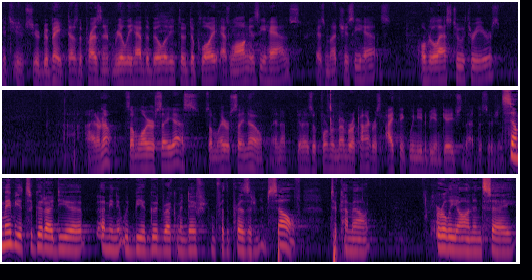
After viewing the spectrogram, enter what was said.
it's, it's your debate. Does the president really have the ability to deploy as long as he has, as much as he has? Over the last two or three years? I don't know. Some lawyers say yes, some lawyers say no. And uh, as a former member of Congress, I think we need to be engaged in that decision. So maybe it's a good idea. I mean, it would be a good recommendation for the president himself to come out early on and say,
